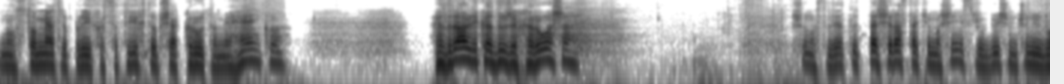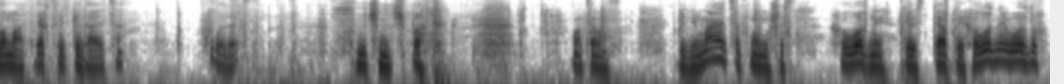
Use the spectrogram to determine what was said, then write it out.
Ну, 100 метрів проїхався, то їхати взагалі круто, м'ягенько. Гідравліка дуже хороша. Що у нас тут? Я тут перший раз статі в машині сиджу, більше нічого не відламати. Як це відкидається? Фу? Лучше чіпати. Оце у нас піднімається, по-моєму, щось холодний, тобто теплий холодний воздух.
